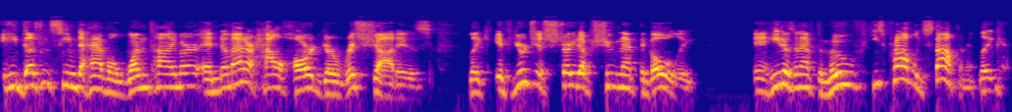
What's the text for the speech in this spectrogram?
he doesn't seem to have a one timer. And no matter how hard your wrist shot is, like if you're just straight up shooting at the goalie, and he doesn't have to move, he's probably stopping it. Like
